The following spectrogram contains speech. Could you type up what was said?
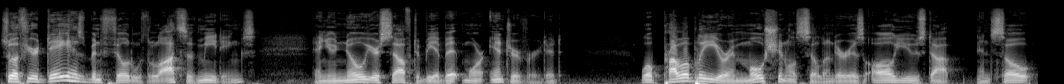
So, if your day has been filled with lots of meetings and you know yourself to be a bit more introverted, well, probably your emotional cylinder is all used up, and so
